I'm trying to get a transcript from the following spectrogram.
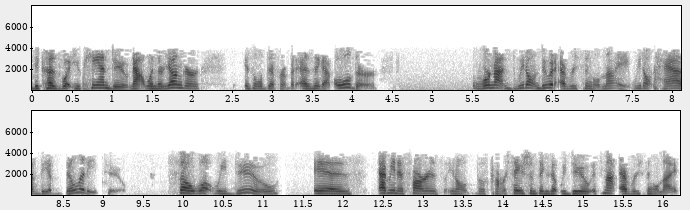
Because what you can do, not when they're younger, is a little different, but as they got older, we're not we don't do it every single night. We don't have the ability to. So what we do is, I mean, as far as, you know, those conversation things that we do, it's not every single night.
